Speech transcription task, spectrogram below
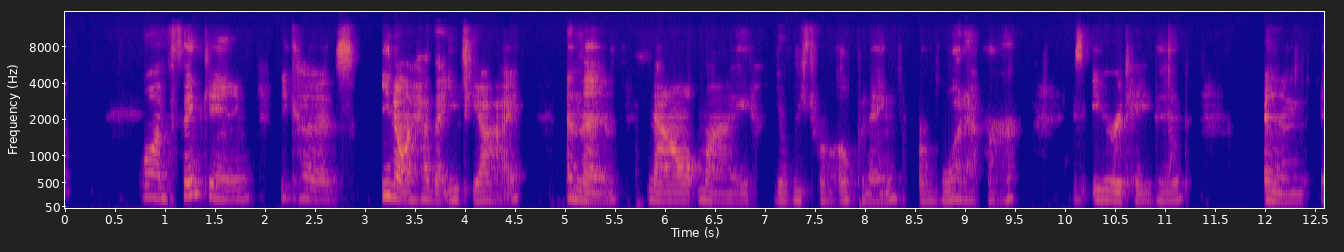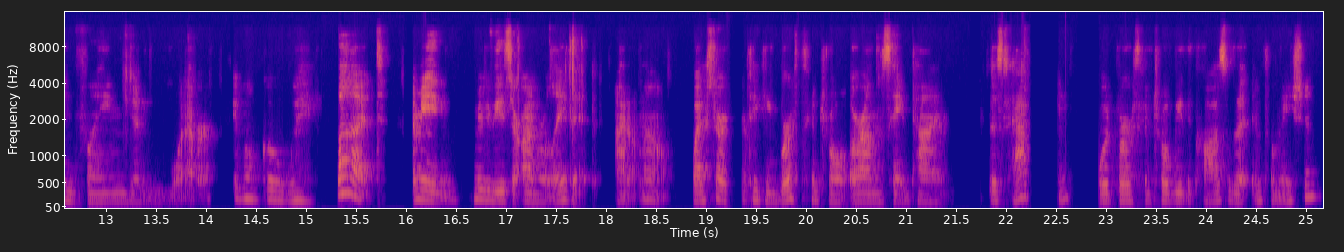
Well, I'm thinking because, you know, I had that UTI and then now my urethral opening or whatever is irritated and inflamed and whatever. It won't go away. But I mean, maybe these are unrelated. I don't know. Why start taking birth control around the same time this happened? Would birth control be the cause of the inflammation?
